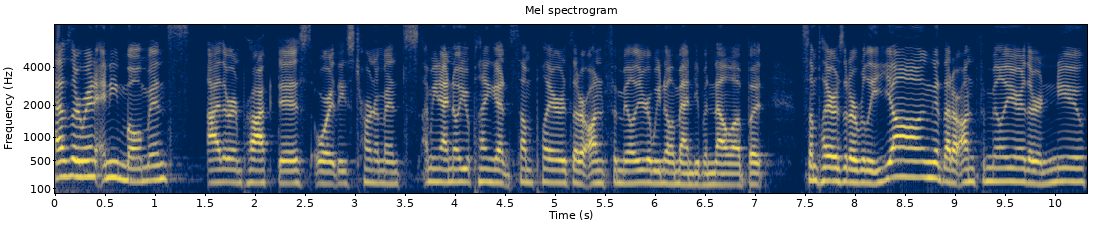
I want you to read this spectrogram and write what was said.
Has there been any moments, either in practice or at these tournaments? I mean, I know you're playing against some players that are unfamiliar. We know Mandy Minella, but some players that are really young, that are unfamiliar, that are new.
